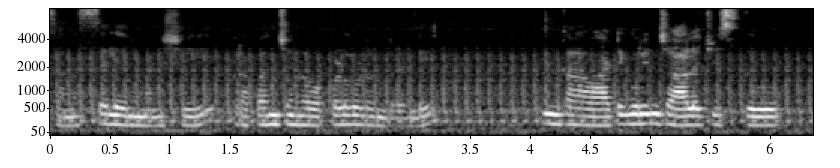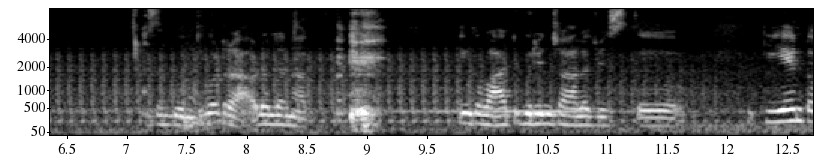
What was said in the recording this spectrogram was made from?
సమస్య లేని మనిషి ప్రపంచంలో ఒక్కడు కూడా ఉండరండి. ఇంకా వాటి గురించి ఆలోచిస్తూ అసలు గొంతు కూడా రావడంలో నాకు. ఇంకా వాటి గురించి ఆలోచిస్తూ ఏంటో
